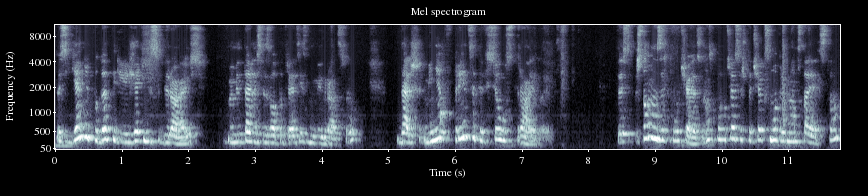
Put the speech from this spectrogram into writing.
То есть я никуда переезжать не собираюсь. Моментально связал патриотизм и миграцию. Дальше. Меня, в принципе, все устраивает. То есть что у нас здесь получается? У нас получается, что человек смотрит на обстоятельства,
